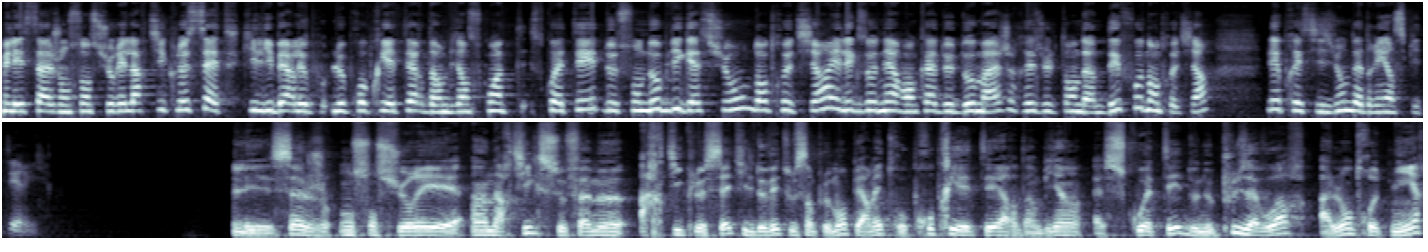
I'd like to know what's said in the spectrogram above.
Mais les sages ont censuré l'article 7 qui libère le, propriétaire d'un bien squatté de son obligation d'entretien et l'exonère en cas de dommage résultant d'un défaut d'entretien. Les précisions d'Adrien Spiteri. Les sages ont censuré un article, ce fameux article 7. Il devait tout simplement permettre aux propriétaires d'un bien squatté de ne plus avoir à l'entretenir,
